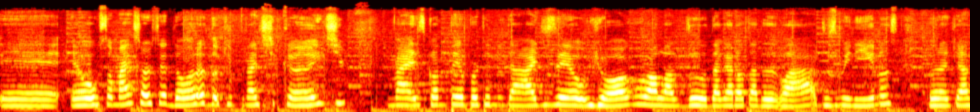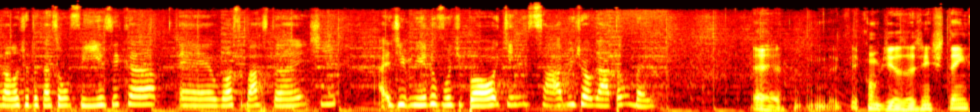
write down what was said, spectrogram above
É, eu sou mais torcedora do que praticante, mas quando tem oportunidades eu jogo ao lado do, da garotada lá, dos meninos, durante as aulas de educação física. É, eu gosto bastante, admiro o futebol e quem sabe jogar também. É, como diz, a gente tem,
